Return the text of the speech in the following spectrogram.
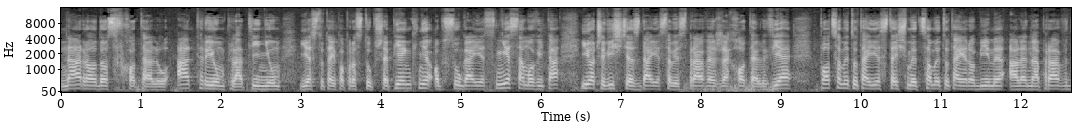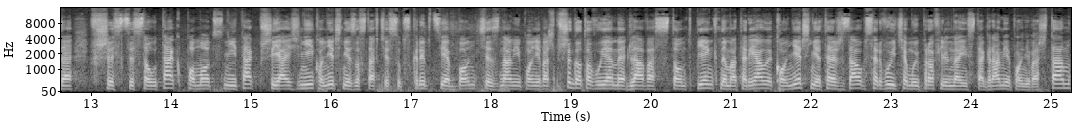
na W hotelu Atrium Platinum. Jest tutaj po prostu przepięknie, obsługa jest niesamowita i oczywiście zdaję sobie sprawę, że hotel wie, po co my tutaj jesteśmy, co my tutaj robimy, ale naprawdę wszyscy są tak pomocni, tak przyjaźni. Koniecznie zostawcie subskrypcję, bądźcie z nami, ponieważ przygotowujemy dla Was stąd piękne materiały. Koniecznie też zaobserwujcie mój profil na Instagramie, ponieważ tam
